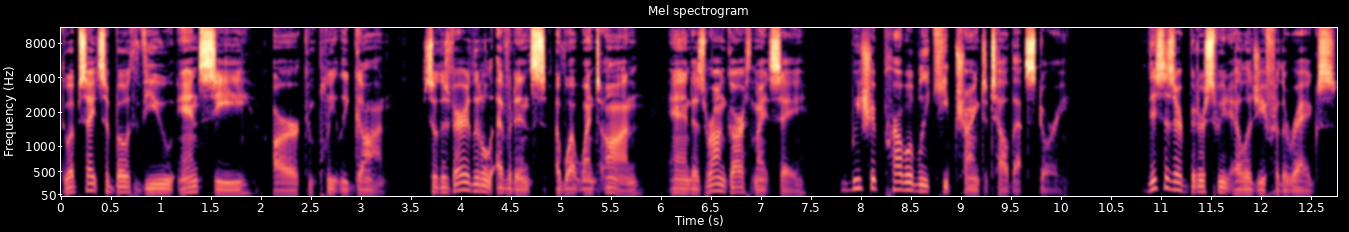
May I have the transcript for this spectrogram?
The websites of both Vue and SEE are completely gone. So there's very little evidence of what went on, and as Ron Garth might say, we should probably keep trying to tell that story. This is our bittersweet elegy for the regs,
